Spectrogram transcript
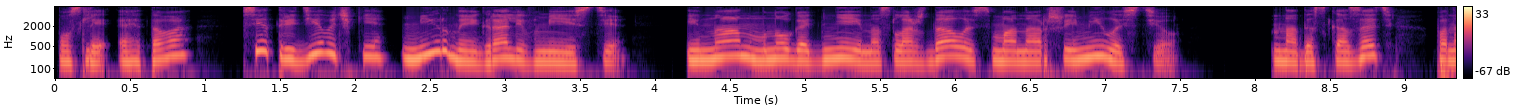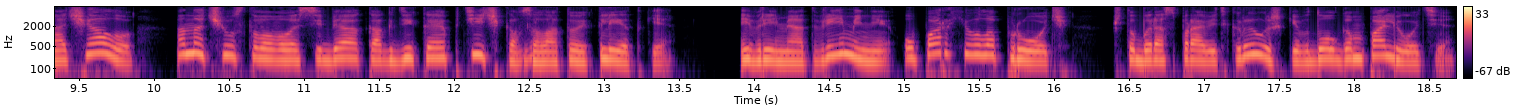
После этого все три девочки мирно играли вместе, и Нан много дней наслаждалась монаршей милостью. Надо сказать, поначалу она чувствовала себя как дикая птичка в золотой клетке и время от времени упархивала прочь, чтобы расправить крылышки в долгом полете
